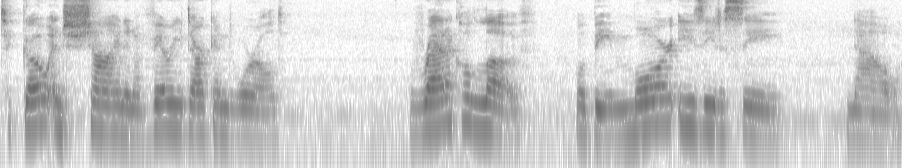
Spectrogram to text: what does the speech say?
to go and shine in a very darkened world. Radical love will be more easy to see now.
